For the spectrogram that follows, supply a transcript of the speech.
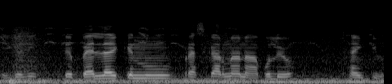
ਠੀਕ ਹੈ ਜੀ? ਤੇ ਬੈਲ ਆਈਕਨ ਨੂੰ ਪ੍ਰੈਸ ਕਰਨਾ ਨਾ ਭੁੱਲਿਓ। ਥੈਂਕ ਯੂ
